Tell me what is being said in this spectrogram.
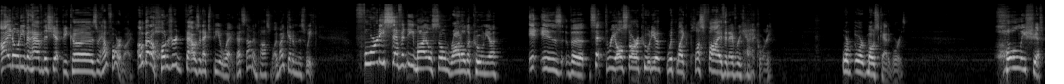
I don't even have this yet because how far am I? I'm about 100,000 XP away. That's not impossible. I might get him this week. 40 70 milestone Ronald Acuna. It is the set three All Star Acuna with like plus five in every category, or or most categories. Holy shit!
